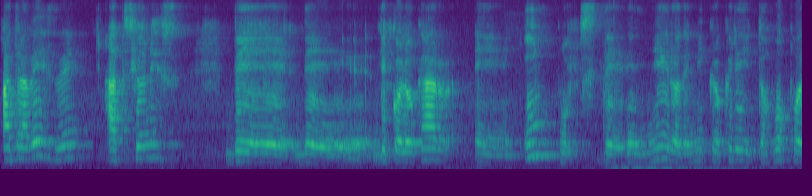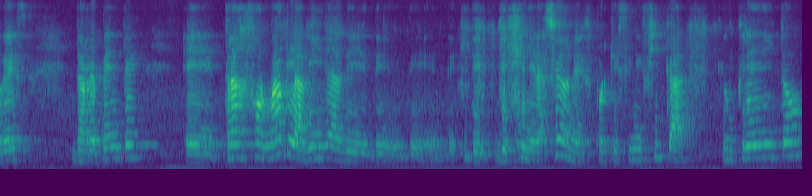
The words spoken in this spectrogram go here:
a través de acciones de, de, colocar eh, inputs de, de, dinero, de microcréditos, vos podés de repente eh, transformar la vida de, generaciones, porque significa que un crédito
